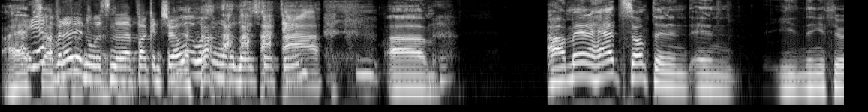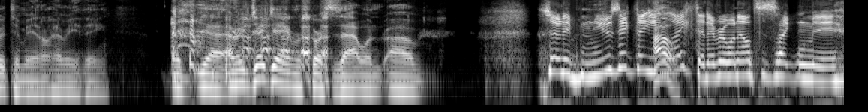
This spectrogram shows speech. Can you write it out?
I had yeah, but I didn't to- listen to that fucking show. I wasn't one of those 15. um, Oh man, I had something and, and you, then you threw it to me. I don't have anything. But yeah, I mean JJ Abrams, of course, is that one. Uh, Is there any music that you Oh. like that everyone else is like meh?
